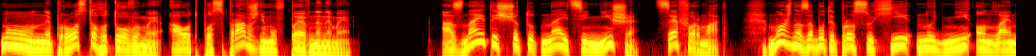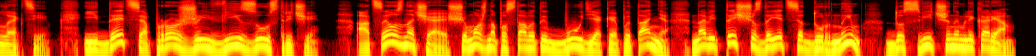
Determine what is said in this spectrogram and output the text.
ну не просто готовими, а от по-справжньому впевненими. А знаєте, що тут найцінніше? Це формат. Можна забути про сухі, нудні онлайн-лекції. Йдеться про живі зустрічі. А це означає, що можна поставити будь-яке питання, навіть те, що здається дурним, досвідченим лікарям,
